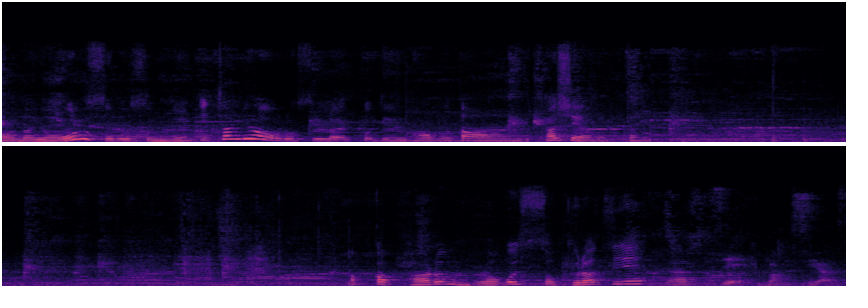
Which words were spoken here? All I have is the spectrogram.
어, 나 영어로 쓰고 있었네. 이탈리아어로 쓸라 했거든. 바보다. 다시 해야겠다. 아까 발음 뭐라고 했어? 그라지에? 그라시에. 마시아스.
